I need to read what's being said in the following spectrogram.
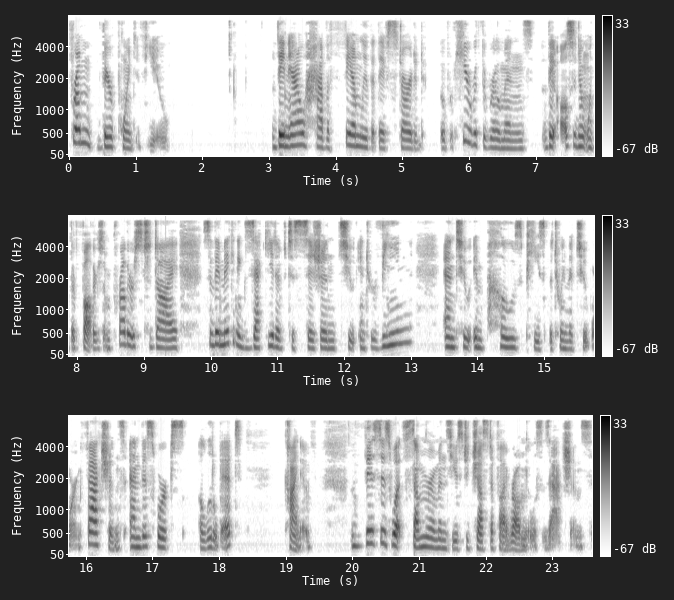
from their point of view, they now have a family that they've started over here with the Romans. They also don't want their fathers and brothers to die, so they make an executive decision to intervene and to impose peace between the two warring factions. And this works a little bit, kind of. This is what some Romans used to justify Romulus's actions.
